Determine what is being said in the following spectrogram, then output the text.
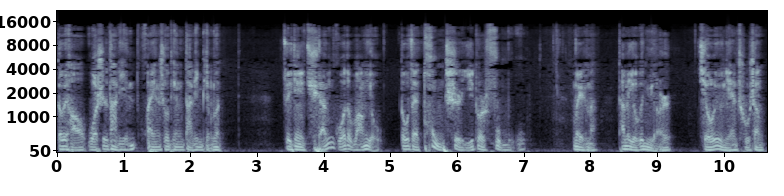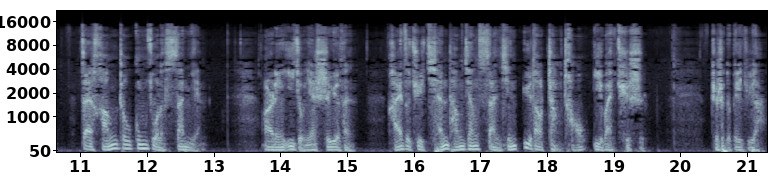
各位好，我是大林，欢迎收听大林评论。最近全国的网友都在痛斥一对父母，为什么？他们有个女儿，九六年出生，在杭州工作了三年。二零一九年十月份，孩子去钱塘江散心，遇到涨潮，意外去世。这是个悲剧啊！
